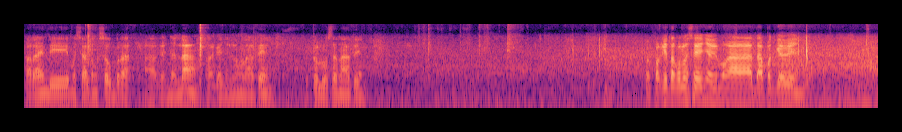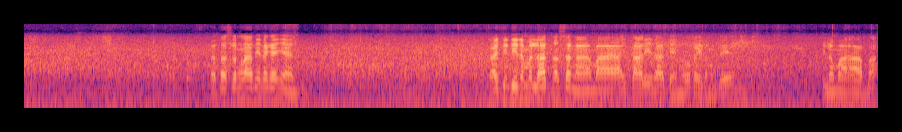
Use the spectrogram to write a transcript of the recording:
Para hindi masyadong sobra. Ah, ganyan lang. Ah, ganyan lang natin. Tutulusan natin. Papakita ko lang sa inyo yung mga dapat gawin. Tatas lang natin na ganyan. Kahit hindi naman lahat ng sanga, maitali natin, okay lang din. Ilang mahaba.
